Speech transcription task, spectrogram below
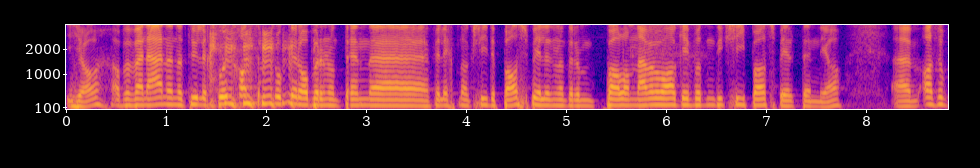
Ja, aber wenn einer natürlich gut kann zurückerobern und dann äh, vielleicht noch einen gescheiten Pass spielen oder einen Ball am Nebenmann gibt, der dann die gescheiten Pass spielt, dann ja. Ähm, also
